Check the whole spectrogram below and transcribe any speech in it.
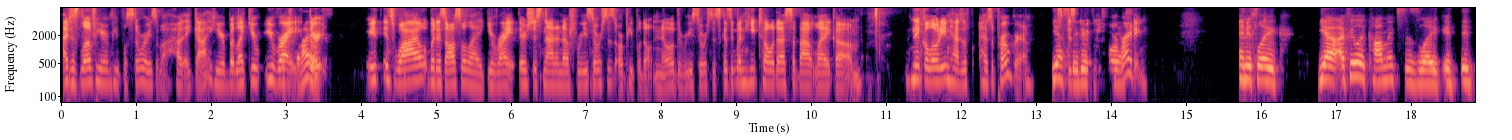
I just love hearing people's stories about how they got here. But like, you're, you're right. There, it, it's wild, but it's also like, you're right. There's just not enough resources or people don't know the resources. Cause when he told us about like, um, Nickelodeon has a, has a program. Yes, they do. For yes. writing and it's like yeah i feel like comics is like it it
